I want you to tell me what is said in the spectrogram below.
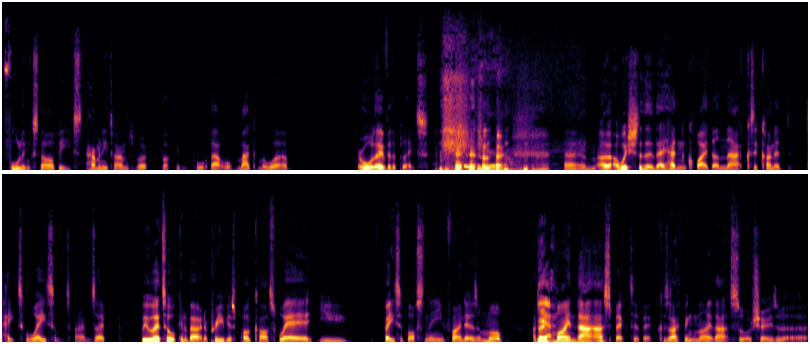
Falling Star Beast. How many times have I fucking fought that or Magma Wyrm? They're all over the place. Yeah. um, I, I wish that they hadn't quite done that because it kind of takes away sometimes. Like we were talking about in a previous podcast where you face a boss and then you find it as a mob. I don't Yeah. mind that aspect of it because I think like that sort of shows a,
